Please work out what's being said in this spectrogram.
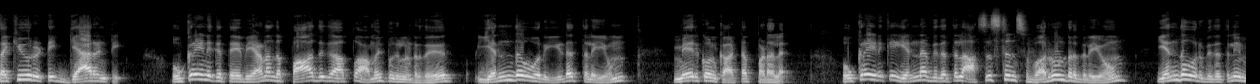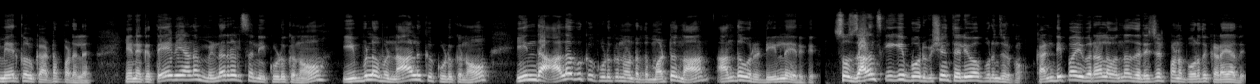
செக்யூரிட்டி கேரண்டி உக்ரைனுக்கு தேவையான அந்த பாதுகாப்பு அமைப்புகள்ன்றது எந்த ஒரு இடத்துலையும் மேற்கோள் காட்டப்படலை. உக்ரைனுக்கு என்ன விதத்தில் அசிஸ்டன்ஸ் வருன்றதுலையும் எந்த ஒரு விதத்துலையும் மேற்கோள் காட்டப்படலை. எனக்கு தேவையான மினரல்ஸை நீ கொடுக்கணும் இவ்வளவு நாளுக்கு கொடுக்கணும் இந்த அளவுக்கு கொடுக்கணுன்றது மட்டும்தான் அந்த ஒரு டீலில் இருக்குது ஸோ ஜலன்ஸ்கிக்கு இப்போ ஒரு விஷயம் தெளிவாக புரிஞ்சிருக்கும். கண்டிப்பாக இவரால் வந்து அதை ரிஜெக்ட் பண்ண போகிறது கிடையாது.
